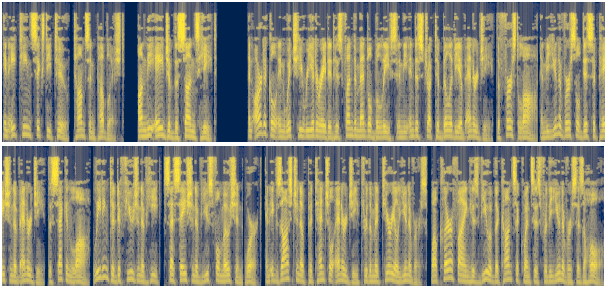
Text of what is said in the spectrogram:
In 1862, Thomson published, On the Age of the Sun's Heat, an article in which he reiterated his fundamental beliefs in the indestructibility of energy the first law and the universal dissipation of energy the second law, leading to diffusion of heat, cessation of useful motion work, and exhaustion of potential energy through the material universe, while clarifying his view of the consequences for the universe as a whole.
